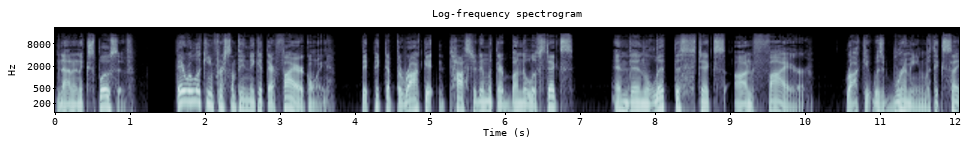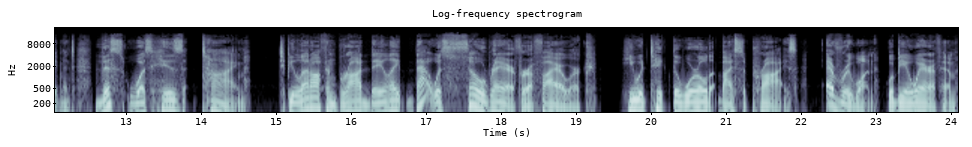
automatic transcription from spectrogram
not an explosive. They were looking for something to get their fire going. They picked up the rocket and tossed it in with their bundle of sticks, and then lit the sticks on fire. Rocket was brimming with excitement. This was his time. To be let off in broad daylight, that was so rare for a firework. He would take the world by surprise. Everyone would be aware of him.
